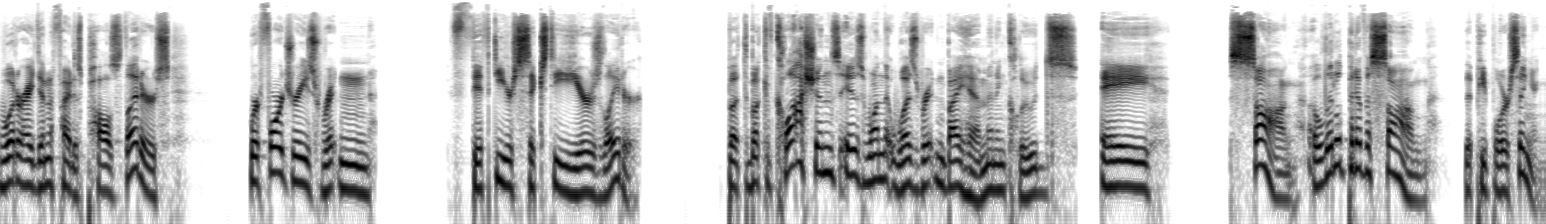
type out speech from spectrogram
what are identified as Paul's letters were forgeries written 50 or 60 years later. But the book of Colossians is one that was written by him and includes a song, a little bit of a song that people were singing.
